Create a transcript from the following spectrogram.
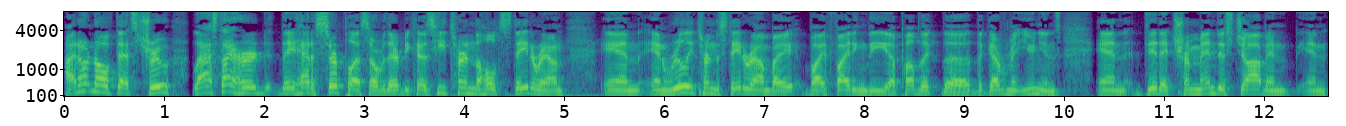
I don't know if that's true. Last I heard, they had a surplus over there because he turned the whole state around and and really turned the state around by by fighting the uh, public, the the government unions, and did a tremendous job. And and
